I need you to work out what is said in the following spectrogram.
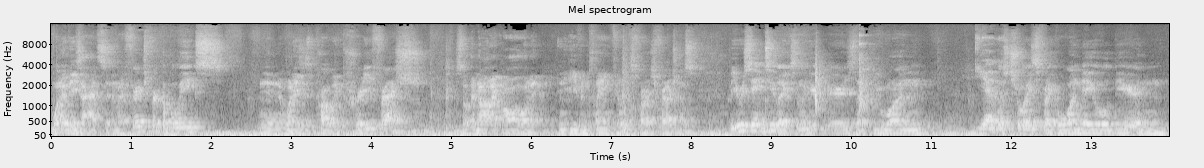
one of these I had sit in my fridge for a couple weeks, and one of these is probably pretty fresh, so they're not like all on an even playing field as far as freshness. But you were saying too, like some of your beers, like you won Yeah. this choice for like a one day old beer and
